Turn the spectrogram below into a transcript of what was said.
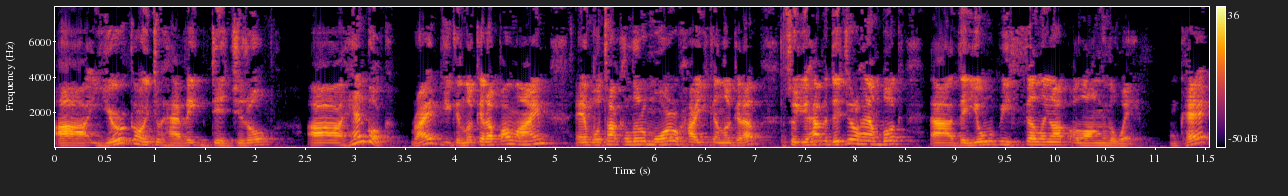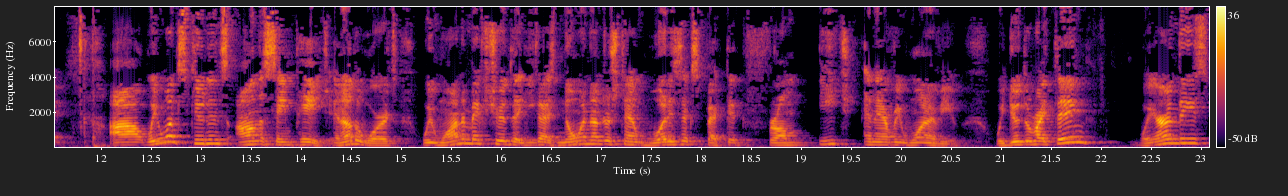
Uh, you're going to have a digital uh, handbook, right? You can look it up online, and we'll talk a little more how you can look it up. So you have a digital handbook uh, that you will be filling up along the way, okay? Uh, we want students on the same page. In other words, we want to make sure that you guys know and understand what is expected from each and every one of you. We do the right thing, we earn these,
